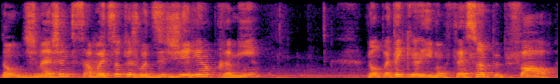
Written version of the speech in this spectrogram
Donc, j'imagine que ça va être ça que je vais digérer en premier. Donc, peut-être qu'ils vont faire ça un peu plus fort.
